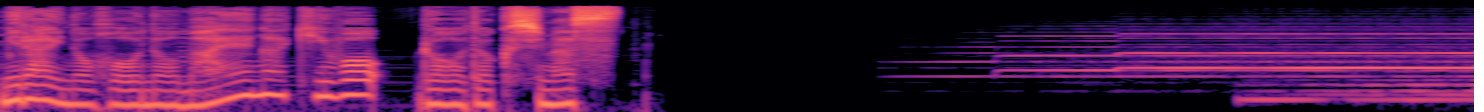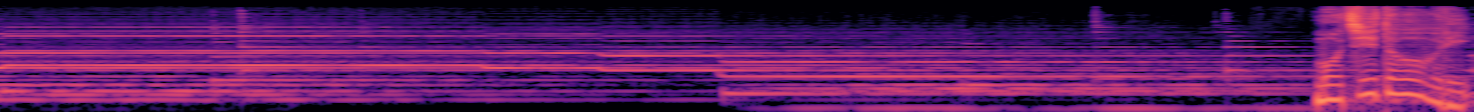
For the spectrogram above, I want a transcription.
未来の方の前書きを朗読します。文字通り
